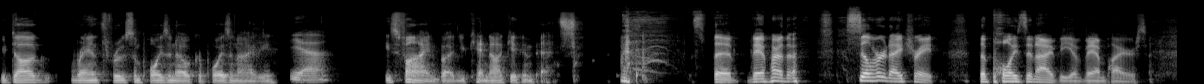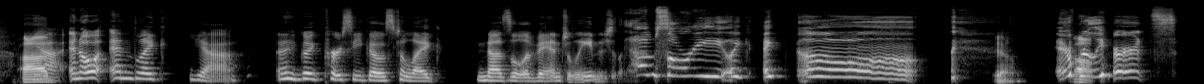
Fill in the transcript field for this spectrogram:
Your dog ran through some poison oak or poison ivy. Yeah. He's fine, but you cannot give him pets. It's the vampire, the silver nitrate, the poison ivy of vampires. Uh, yeah. And oh, and like, yeah. I think like Percy goes to like nuzzle Evangeline and she's like, I'm sorry. Like, I, oh, Yeah. it Oh. really hurts.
